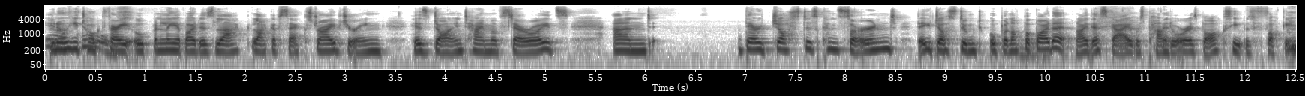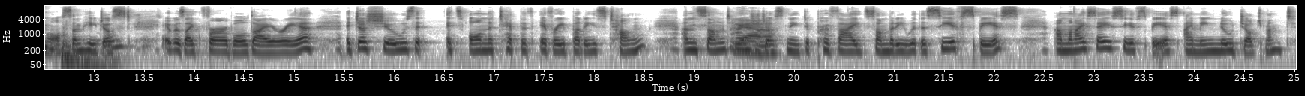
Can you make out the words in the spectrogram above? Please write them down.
you know, he talked very openly about his lack lack of sex drive during his downtime of steroids, and they're just as concerned. They just don't open up about it. Now, this guy was Pandora's box. He was fucking awesome. He just, it was like verbal diarrhea. It just shows that it's on the tip of everybody's tongue. And sometimes Yeah. you just need to provide somebody with a safe space. And when I say safe space, I mean no judgment.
